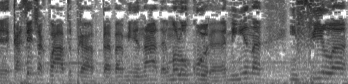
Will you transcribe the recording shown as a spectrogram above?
é, cacete A4 pra, pra, pra meninada, é uma loucura. A menina em fila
